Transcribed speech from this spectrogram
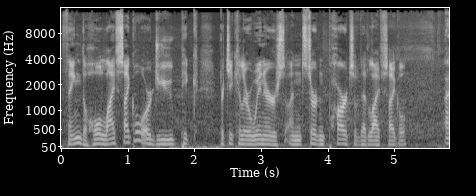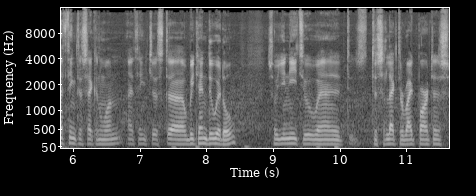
thing, the whole life cycle, or do you pick particular winners on certain parts of that life cycle? I think the second one. I think just uh, we can do it all. So you need to, uh, to, to select the right partners.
